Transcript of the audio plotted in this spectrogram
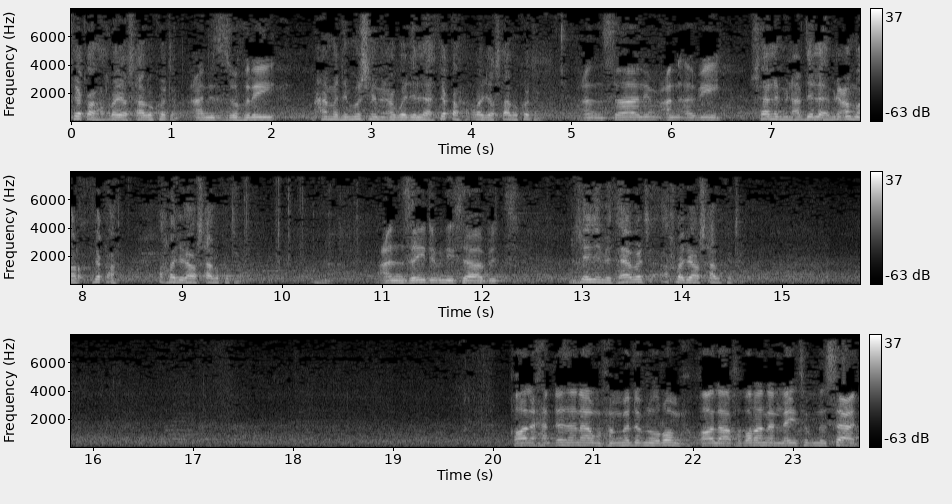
ثقة أخرج أصحاب الكتب. عن الزهري. محمد بن مسلم بن عبد الله ثقة أخرج أصحاب الكتب. عن سالم عن أبيه. سالم بن عبد الله بن عمر ثقة أخرج له أصحاب الكتب. عن زيد بن ثابت. زيد بن ثابت أخرج أصحاب الكتب. قال حدثنا محمد بن رمح قال أخبرنا الليث بن سعد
